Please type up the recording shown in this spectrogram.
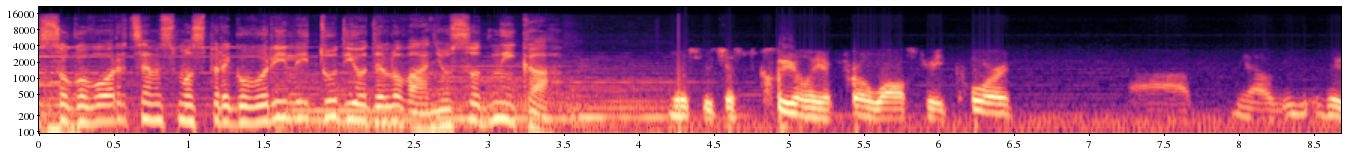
Sogovorcem smo spregovorili tudi o delovanju sodnika. This was just clearly a pro-Wall Street court. Uh, you know, the,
